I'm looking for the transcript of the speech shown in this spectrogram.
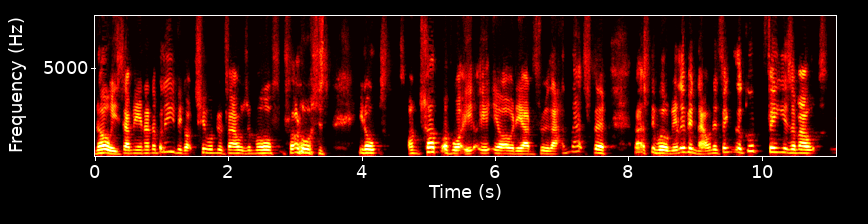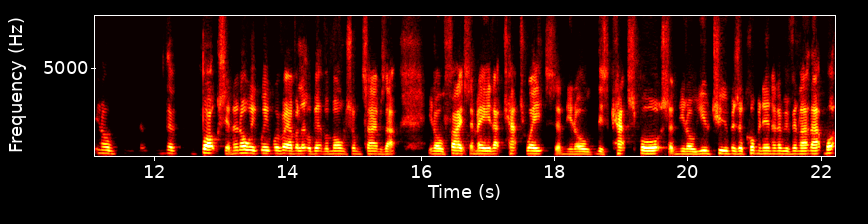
no, he's. I mean, and I believe he got two hundred thousand more followers. You know, on top of what he, he already had through that, and that's the that's the world we live in now. And I think the good thing is about you know boxing. I know we, we, we have a little bit of a moan sometimes that, you know, fights are made at catch weights and, you know, this catch sports and, you know, YouTubers are coming in and everything like that. But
